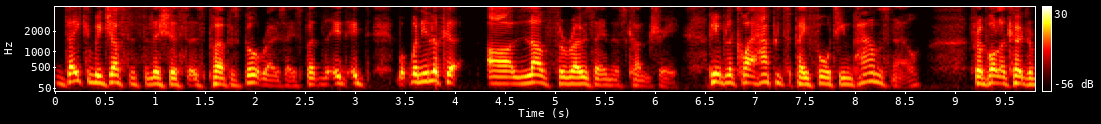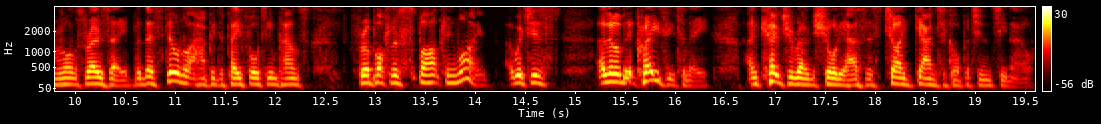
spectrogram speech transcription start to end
they can be just as delicious as purpose-built rosés. But it, it, when you look at our love for rosé in this country, people are quite happy to pay fourteen pounds now for a bottle of Cote de Provence rosé, but they're still not happy to pay fourteen pounds for a bottle of sparkling wine, which is a little bit crazy to me. And Cote Rhône surely has this gigantic opportunity now.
